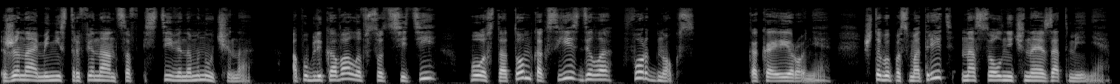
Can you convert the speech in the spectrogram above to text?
жена министра финансов Стивена Мнучина, опубликовала в соцсети пост о том, как съездила в Форт Нокс, Какая ирония. Чтобы посмотреть на солнечное затмение.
